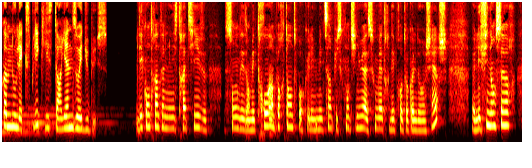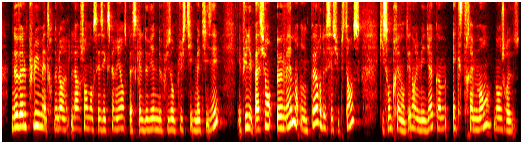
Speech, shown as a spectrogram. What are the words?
comme nous l'explique l'historienne Zoé Dubus. Les contraintes administratives sont désormais trop importantes pour que les médecins puissent continuer à soumettre des protocoles de recherche. Les financeurs ne veulent plus mettre de l'argent dans ces expériences parce qu'elles deviennent de plus en plus stigmatisées. Et puis les patients eux-mêmes ont peur de ces substances qui sont présentées dans les médias comme extrêmement dangereuses.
